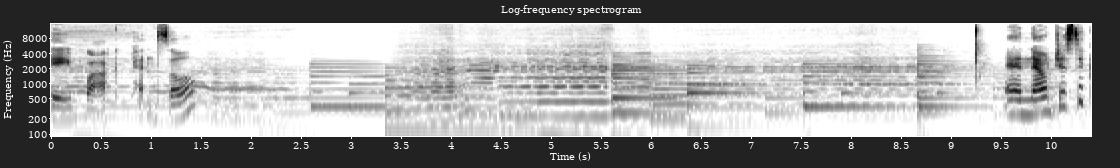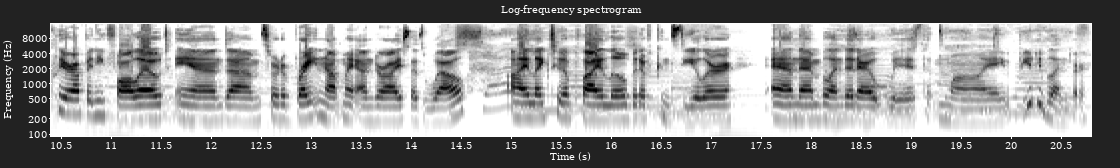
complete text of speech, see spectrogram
a black pencil. And now just to clear up any fallout and um, sort of brighten up my under eyes as well, I like to apply a little bit of concealer and then blend it out with my Beauty Blender.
